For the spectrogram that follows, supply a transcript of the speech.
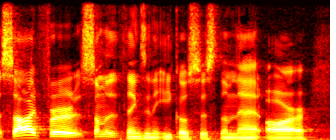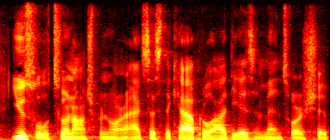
aside for some of the things in the ecosystem that are useful to an entrepreneur, access to capital, ideas, and mentorship,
